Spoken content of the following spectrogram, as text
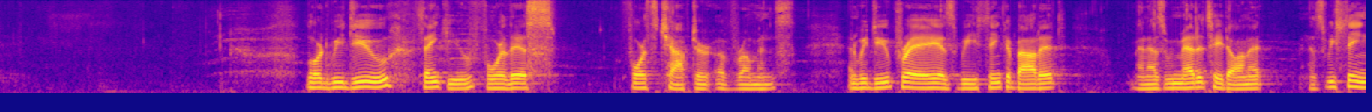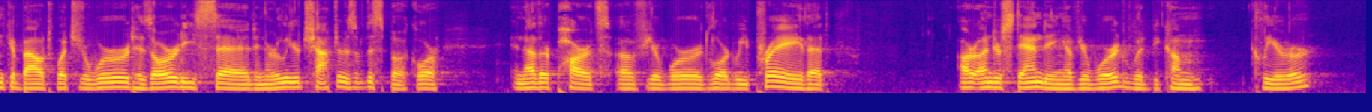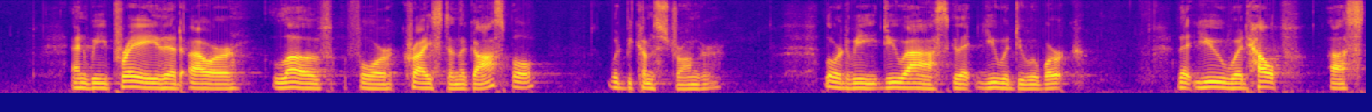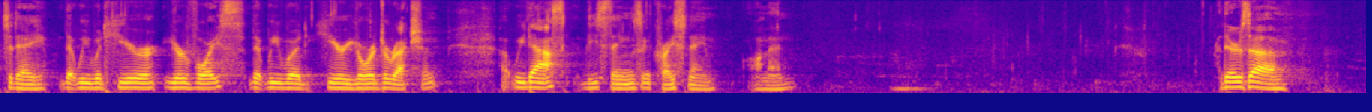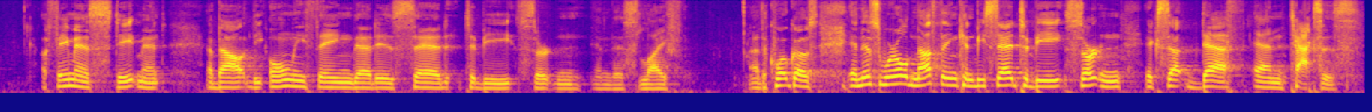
Lord, we do thank you for this fourth chapter of Romans. And we do pray as we think about it and as we meditate on it, as we think about what your word has already said in earlier chapters of this book or in other parts of your word, Lord, we pray that our understanding of your word would become clearer. And we pray that our love for Christ and the gospel would become stronger. Lord, we do ask that you would do a work, that you would help us today, that we would hear your voice, that we would hear your direction. Uh, we'd ask these things in Christ's name. Amen. There's a, a famous statement about the only thing that is said to be certain in this life. Uh, the quote goes In this world, nothing can be said to be certain except death and taxes.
